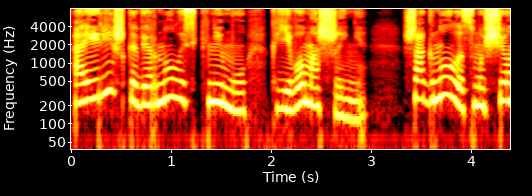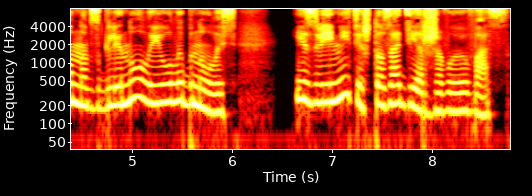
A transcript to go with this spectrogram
А Иришка вернулась к нему, к его машине. Шагнула, смущенно взглянула и улыбнулась. «Извините, что задерживаю вас».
